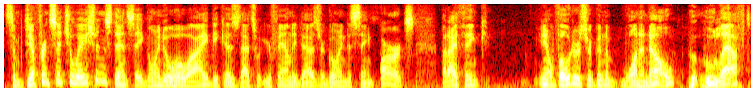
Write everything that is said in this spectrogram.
Some different situations than, say, going to Hawaii because that's what your family does, or going to St. Bart's. But I think you know, voters are going to want to know who, who left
